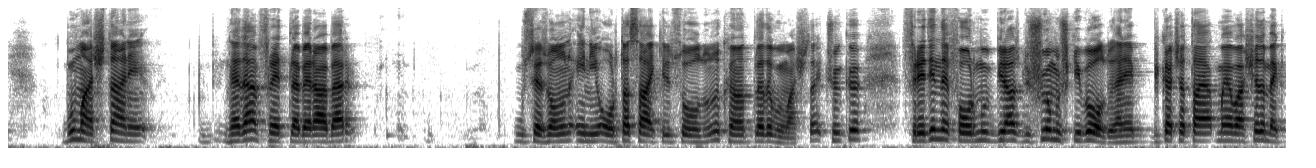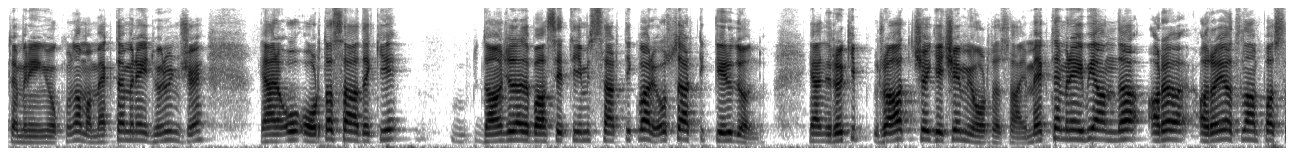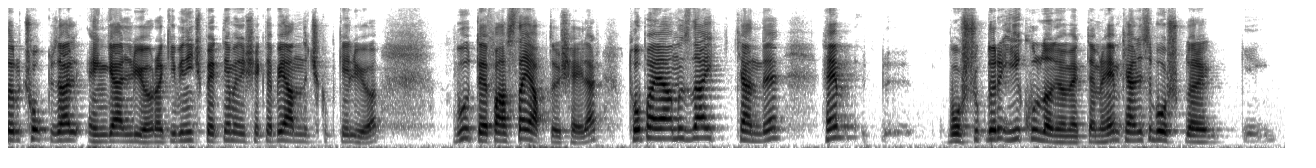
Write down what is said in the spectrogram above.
bu maçta hani neden Fred'le beraber bu sezonun en iyi orta saha ikilisi olduğunu kanıtladı bu maçta. Çünkü Fred'in de formu biraz düşüyormuş gibi oldu. Hani birkaç hata yapmaya başladı McTominay'in yokluğunda ama McTominay dönünce yani o orta sahadaki daha önce de bahsettiğimiz sertlik var ya o sertlik geri döndü. Yani rakip rahatça geçemiyor orta sahayı. McTominay bir anda ara, araya atılan pasları çok güzel engelliyor. Rakibin hiç beklemediği şekilde bir anda çıkıp geliyor. Bu defansta yaptığı şeyler. Top ayağımızdayken de hem boşlukları iyi kullanıyor McTominay hem kendisi boşluklara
